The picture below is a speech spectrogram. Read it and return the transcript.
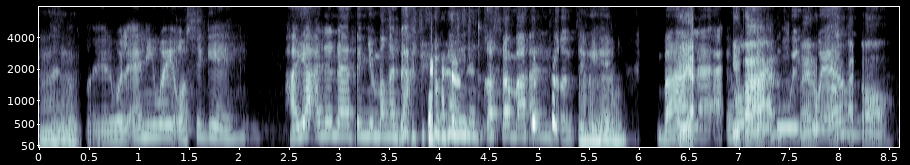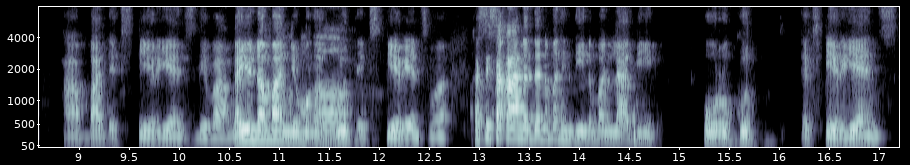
Mhm. Ano ba yan? Well, anyway, o sige. Hayaan na natin yung mga dati mong kasamahan doon. Sige. Mhm. Bahala. I hope ba, you're doing well. kang ano, ah, bad experience, di ba? Ngayon naman, yung mga Oo. good experience mo. Kasi sa Canada naman, hindi naman lagi puro good experience.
